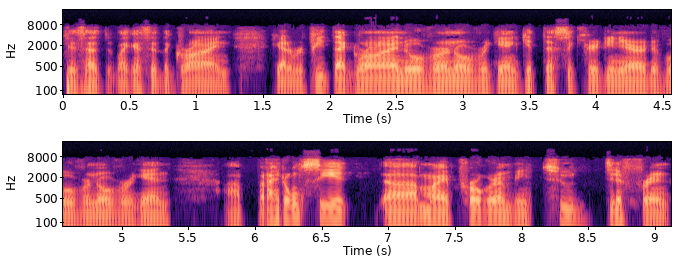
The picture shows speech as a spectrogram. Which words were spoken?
Just have to, like I said, the grind. You gotta repeat that grind over and over again. Get the security narrative over and over again. Uh, but I don't see it uh, my program being too different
